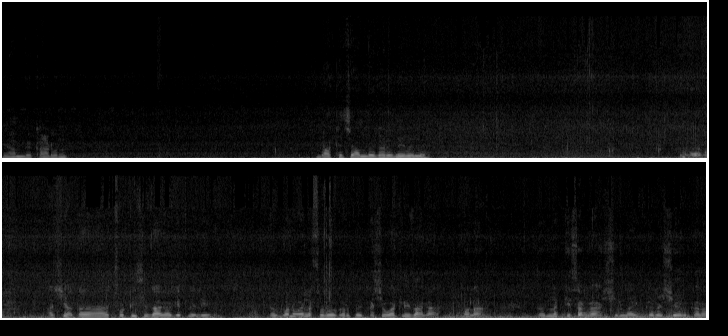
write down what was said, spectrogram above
हे आंबे काढून बाकीचे आंबे घरी नेलेले तर अशी आता छोटीशी जागा घेतलेली आहे. तर बनवायला सुरू करतो आहे कशी वाटली जागा तुम्हाला? तर नक्की सांगा. लाईक करा शेअर करा.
